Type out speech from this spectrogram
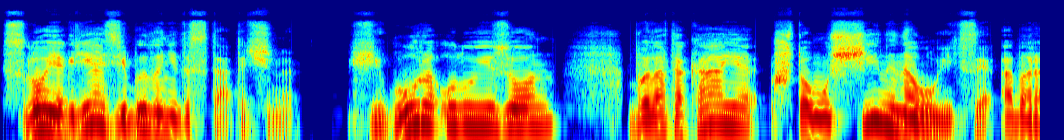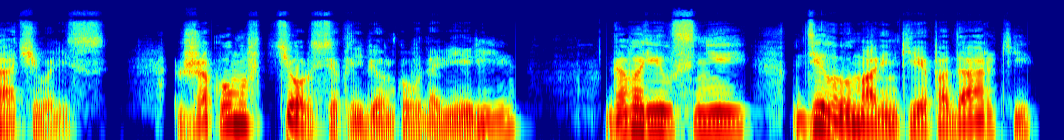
слоя грязи было недостаточно. Фигура у Луизон была такая, что мужчины на улице оборачивались. Джакомов терся к ребенку в доверие, говорил с ней, делал маленькие подарки.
